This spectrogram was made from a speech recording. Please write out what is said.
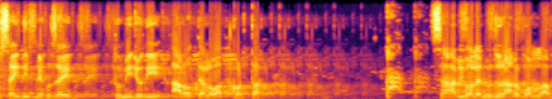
উসাইদ ইবনে হুজাইর, তুমি যদি আরও তেলাওয়াত করতা সাহাবি বলেন, হুজুর, আরও বললাম।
